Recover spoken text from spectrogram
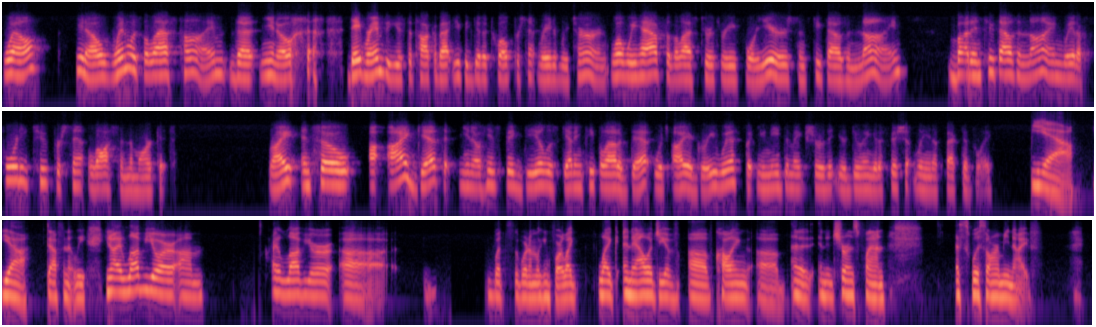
Well you know when was the last time that you know Dave Ramsey used to talk about you could get a 12% rate of return. Well, we have for the last two or three, four years since 2009. But in 2009, we had a 42% loss in the market. Right? And so I, I get that, you know, his big deal is getting people out of debt, which I agree with, but you need to make sure that you're doing it efficiently and effectively. Yeah, yeah, definitely. You know, I love your um I love your uh what's the word I'm looking for? Like like analogy of of calling uh, an, an insurance plan a Swiss Army knife,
